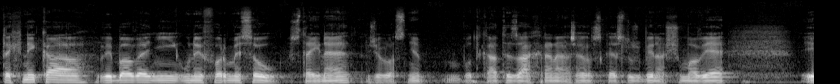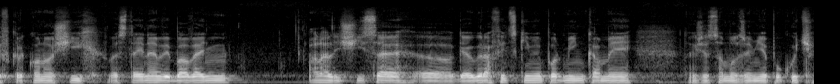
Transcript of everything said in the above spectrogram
technika, vybavení, uniformy jsou stejné, takže vlastně potkáte záchranáře horské služby na Šumavě i v Krkonoších ve stejném vybavení, ale liší se eh, geografickými podmínkami, takže samozřejmě pokud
